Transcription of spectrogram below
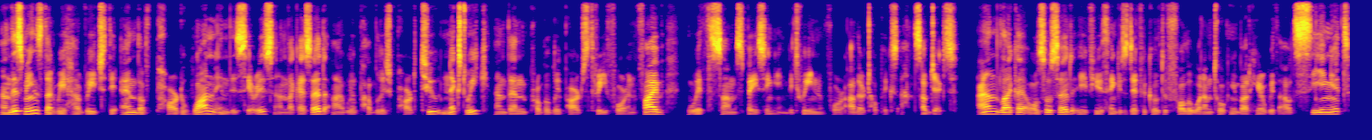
And this means that we have reached the end of part one in this series. And like I said, I will publish part two next week, and then probably parts three, four, and five, with some spacing in between for other topics and subjects. And like I also said, if you think it's difficult to follow what I'm talking about here without seeing it,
